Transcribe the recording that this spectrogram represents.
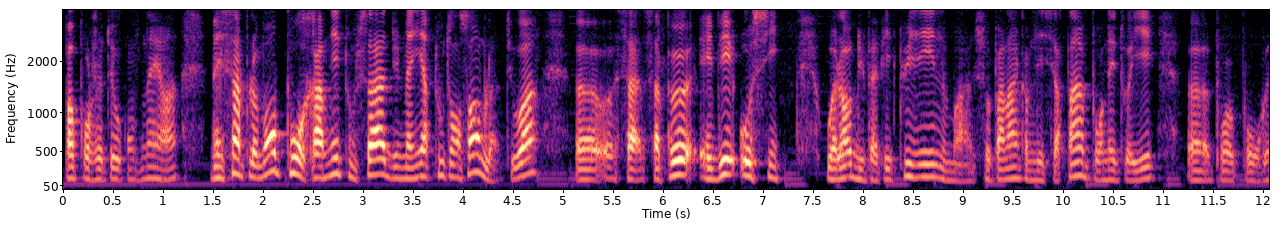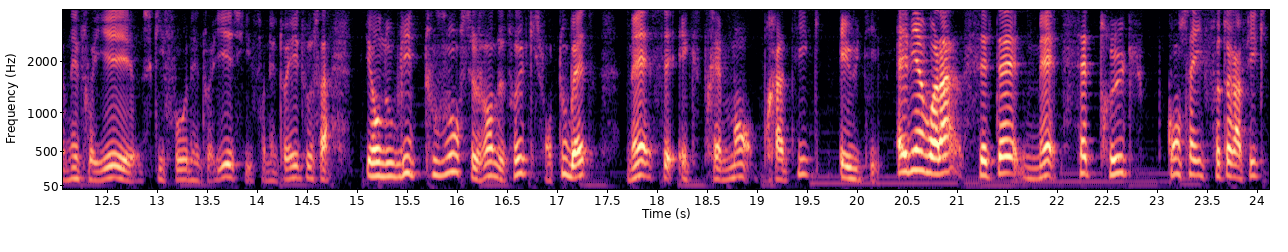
pas pour jeter au conteneur, hein, mais simplement pour ramener tout ça d'une manière tout ensemble, tu vois. Euh, ça, ça, peut aider aussi. Ou alors du papier de cuisine, bah, sopalin comme disent certains, pour nettoyer, pour, pour, nettoyer ce qu'il faut nettoyer, s'il faut nettoyer tout ça. Et on oublie toujours ce genre de trucs qui sont tout bêtes, mais c'est extrêmement pratique et utile. Et eh bien voilà, c'était mes 7 trucs, conseils photographiques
